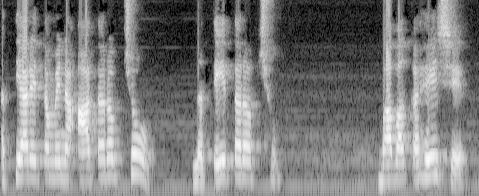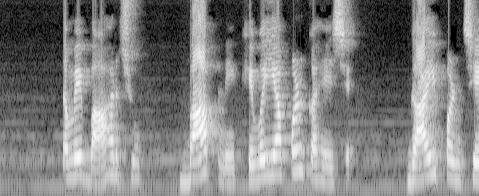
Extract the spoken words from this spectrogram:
અત્યારે તમે ના આ તરફ છો, ન તે તરફ છો. બાબા કહે છે, તમે બહાર છો. બાપને ખેવૈયા પણ કહે છે, ગાય પણ છે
